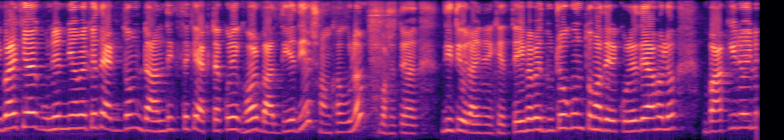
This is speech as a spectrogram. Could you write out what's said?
এইবার কি হয়, গুণের নিয়মের ক্ষেত্রে একদম ডান দিক থেকে একটা করে ঘর বাদ দিয়ে দিয়ে সংখ্যাগুলো বসাতে হয় দ্বিতীয় লাইনের ক্ষেত্রে। এইভাবে দুটো গুণ তোমাদের করে দেওয়া হলো। বাকি রইল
